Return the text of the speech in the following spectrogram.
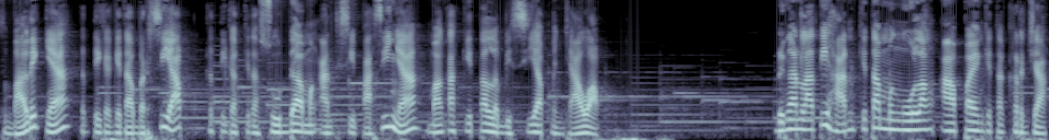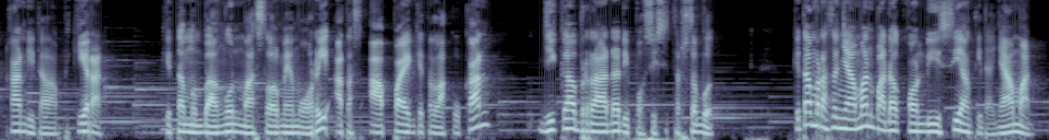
Sebaliknya, ketika kita bersiap, ketika kita sudah mengantisipasinya, maka kita lebih siap menjawab. Dengan latihan, kita mengulang apa yang kita kerjakan di dalam pikiran. Kita membangun muscle memory atas apa yang kita lakukan jika berada di posisi tersebut. Kita merasa nyaman pada kondisi yang tidak nyaman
